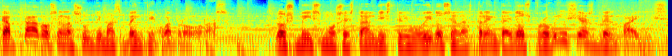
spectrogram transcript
captados en las últimas 24 horas. Los mismos están distribuidos en las 32 provincias del país.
